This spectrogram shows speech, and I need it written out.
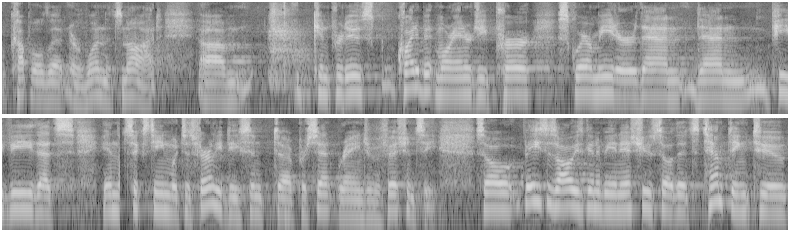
a couple that, or one that's not, um, can produce quite a bit more energy per square meter than, than PV that's in the 16, which is fairly decent uh, percent range of efficiency. So base is always going to be an issue, so it's tempting to,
